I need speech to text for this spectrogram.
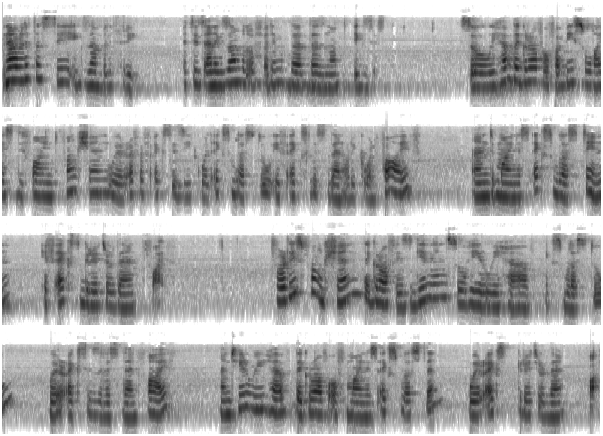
Now let us see example 3. It is an example of a limit that does not exist. So we have the graph of a piecewise defined function where f of x is equal x plus 2 if x less than or equal 5 and minus x plus 10 if x greater than 5. For this function the graph is given so here we have x plus 2 where x is less than 5 and here we have the graph of minus x plus 10 where x greater than 5.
